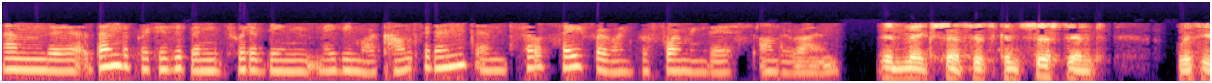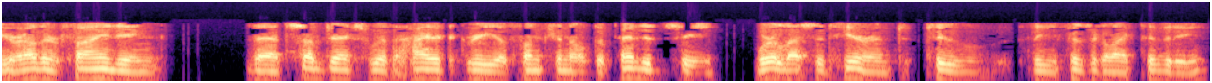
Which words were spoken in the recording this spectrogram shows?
And uh, then the participants would have been maybe more confident and felt safer when performing this on their own. It makes sense. It's consistent with your other finding that subjects with a higher degree of functional dependency were less adherent to the physical activity.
